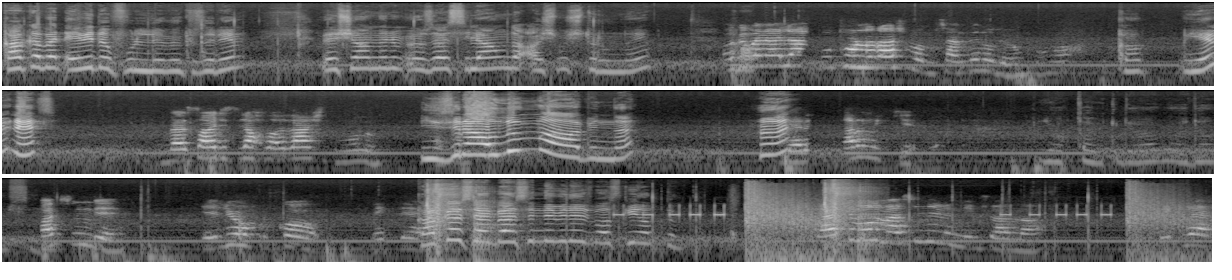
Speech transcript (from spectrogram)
Kanka ben evi de fulllemek üzereyim. Ve şu an benim özel silahımı da açmış durumdayım. Aga ben hala motorları açmadım senden oluyorum. Kanka, yemin et. Ben sadece silahları açtım oğlum. İzin aldın mı abinden? Ha? Gerek var mı ki? Yok tabii ki de abi adamsın. Bak şimdi. Geliyor Furko. Bekle. Kanka sen ben senin evine baskın yaptım. Geldim oğlum ben senin evindeyim şu anda. Bekle.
